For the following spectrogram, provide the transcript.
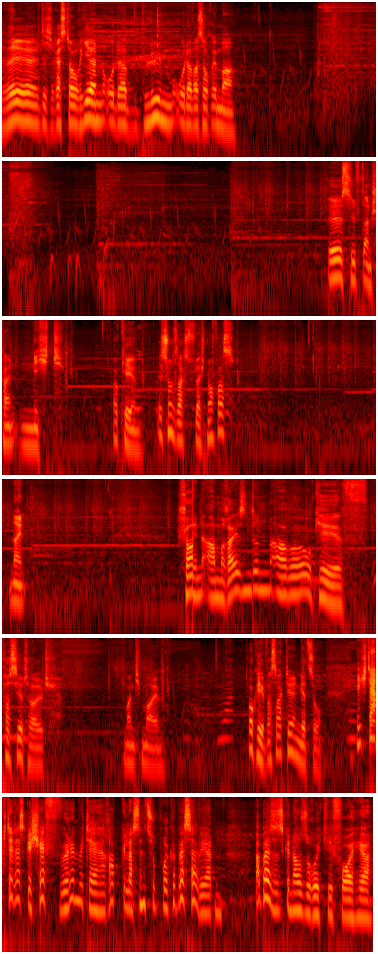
will dich restaurieren oder blühen oder was auch immer. Es hilft anscheinend nicht. Okay. Ist schon, sagst du vielleicht noch was? Nein. Schade den armen Reisenden, aber okay. Passiert halt. Manchmal. Okay, was sagt ihr denn jetzt so? Ich dachte, das Geschäft würde mit der herabgelassenen Zugbrücke besser werden. Aber es ist genauso ruhig wie vorher.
